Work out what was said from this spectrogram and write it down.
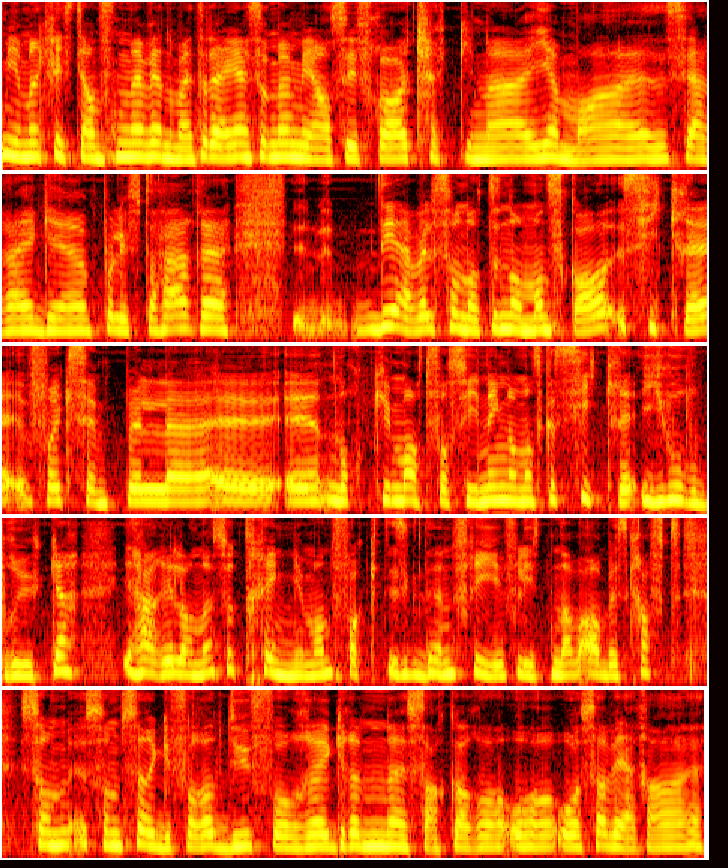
Mimir Kristiansen, jeg venner meg til deg, som er med oss fra kjøkkenet hjemme, ser jeg på lufta her. Det er vel sånn at når man skal sikre f.eks. Eh, nok matforsyning, når man skal sikre jordbruket her i landet, så trenger man faktisk den frie flyten av arbeidskraft som, som sørger for at du får grønnsaker å servere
